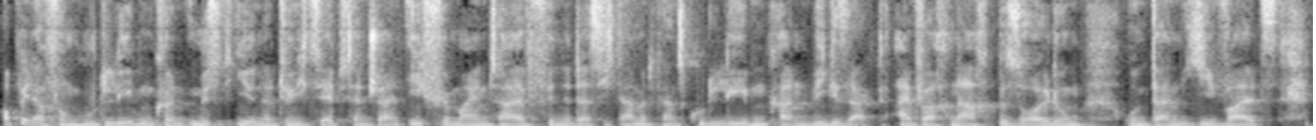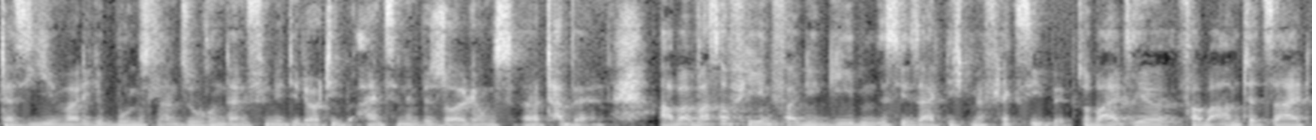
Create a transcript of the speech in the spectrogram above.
Ob ihr davon gut leben könnt, müsst ihr natürlich selbst entscheiden. Ich für meinen Teil finde, dass ich damit ganz gut leben kann. Wie gesagt, einfach nach Besoldung und dann jeweils das jeweilige Bundesland suchen, dann findet ihr dort die einzelnen Besoldungstabellen. Aber was auf jeden Fall gegeben ist, ihr seid nicht mehr flexibel. Sobald ihr verbeamtet seid,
